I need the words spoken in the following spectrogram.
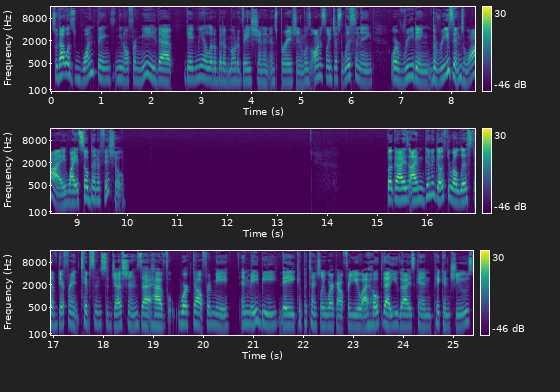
So that was one thing, you know, for me that gave me a little bit of motivation and inspiration was honestly just listening or reading the reasons why why it's so beneficial. But guys, I'm going to go through a list of different tips and suggestions that have worked out for me and maybe they could potentially work out for you. I hope that you guys can pick and choose.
